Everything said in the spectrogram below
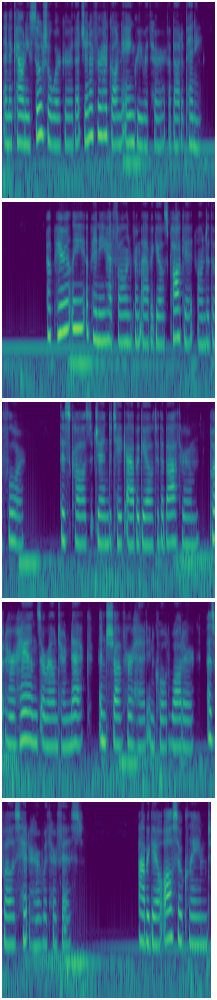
and a county social worker that Jennifer had gotten angry with her about a penny. Apparently, a penny had fallen from Abigail's pocket onto the floor. This caused Jen to take Abigail to the bathroom, put her hands around her neck, and shove her head in cold water, as well as hit her with her fist. Abigail also claimed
